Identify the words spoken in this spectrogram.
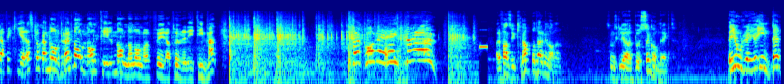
Trafikeras klockan 05.00 till 00.00 fyra turer i timmen. Du kommer hit nu! Ja, det fanns ju en knapp på terminalen. Som skulle göra att bussen kom direkt. Det gjorde den ju inte!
